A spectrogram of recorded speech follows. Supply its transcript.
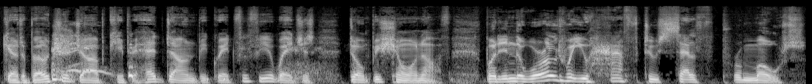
Get about your job, keep your head down, be grateful for your wages, don't be showing off. But in the world where you have to self promote,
